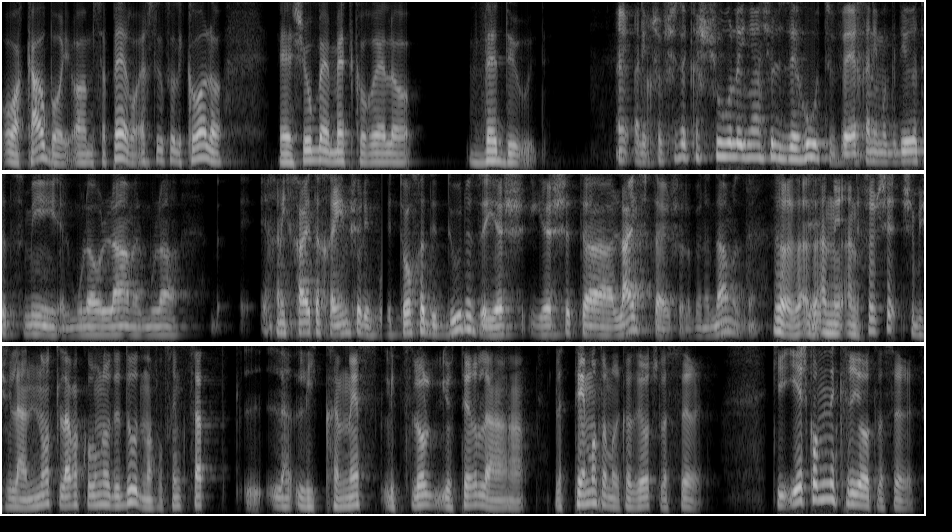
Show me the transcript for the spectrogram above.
או הקאובוי או המספר או איך שתרצו לקרוא לו אה, שהוא באמת קורא לו the dude. אני, אני חושב שזה קשור לעניין של זהות ואיך אני מגדיר את עצמי אל מול העולם אל מול ה... איך אני חי את החיים שלי בתוך הדדוד הזה יש יש את הלייפסטייל של הבן אדם הזה. לא, אז, אז אני, אני חושב ש, שבשביל לענות למה קוראים לו דדוד אנחנו צריכים קצת להיכנס לצלול יותר ל... לתמות המרכזיות של הסרט. כי יש כל מיני קריאות לסרט,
